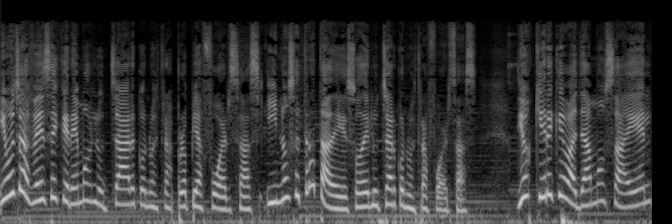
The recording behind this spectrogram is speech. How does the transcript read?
Y muchas veces queremos luchar con nuestras propias fuerzas y no se trata de eso, de luchar con nuestras fuerzas. Dios quiere que vayamos a Él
